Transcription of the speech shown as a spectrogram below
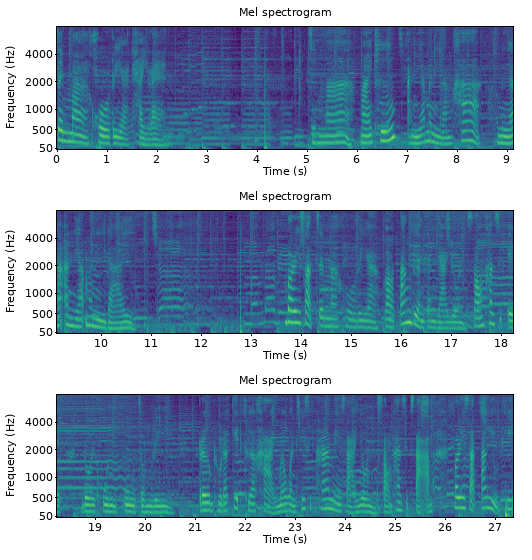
เจมมาโคเรียไทยแลนด์ เจมมา หมายถึง อัญมณีล้ำค่า เนื้ออัญมณีใด บริษัทเจมมาโคเรียก่อตั้งเดือนกันยายน 2011 โดยคุณอูจงลี เริ่มธุรกิจเครือข่ายเมื่อวันที่ 15 เมษายน 2013 บริษัทตั้งอยู่ที่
